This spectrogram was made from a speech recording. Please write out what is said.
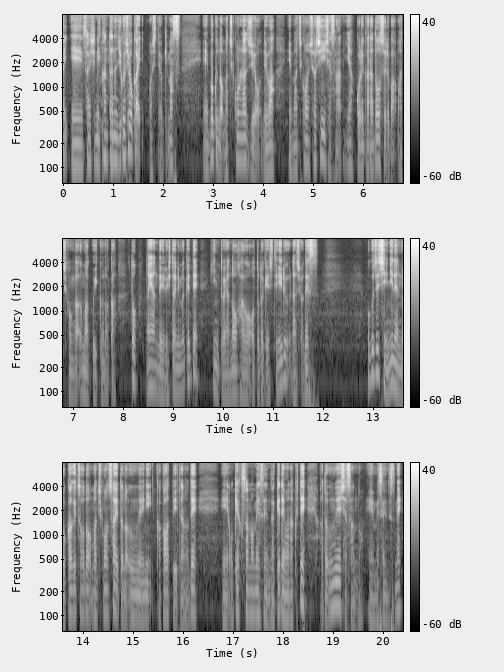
はい、えー、最初に簡単な自己紹介をしておきます。えー、僕のマチコンラジオでは、えー、マチコン初心者さんやこれからどうすればマチコンがうまくいくのかと悩んでいる人に向けてヒントやノウハウをお届けしているラジオです。僕自身2年6ヶ月ほどマチコンサイトの運営に関わっていたので、えー、お客様目線だけではなくて、あと運営者さんの、えー、目線ですね。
